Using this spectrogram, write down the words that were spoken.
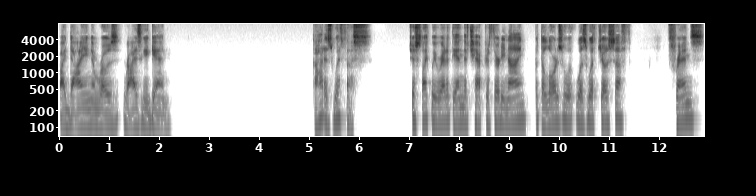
by dying and rose, rising again. God is with us. Just like we read at the end of chapter 39, but the Lord was with Joseph. Friends,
